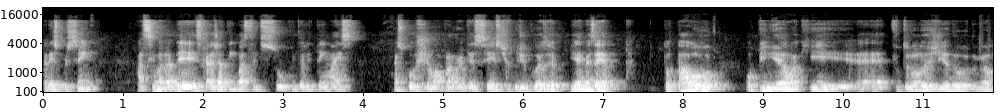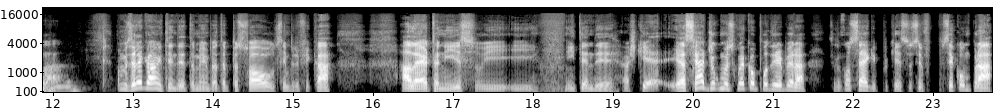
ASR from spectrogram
3% acima da B, esse cara já tem bastante suco, então ele tem mais, mais colchão para amortecer esse tipo de coisa. E aí, mas aí é total opinião aqui, é, é futurologia do, do meu lado. Né? Mas é legal entender também, até o pessoal sempre ficar alerta nisso e, e, entender. Acho que é, é assim, ah, Diogo, mas como é que eu poderia operar? Você não consegue, porque se você, você comprar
